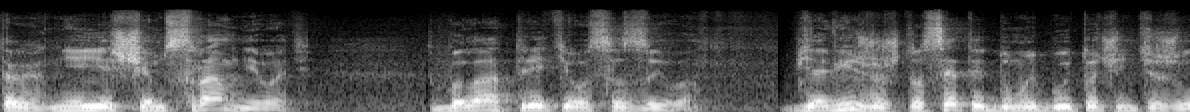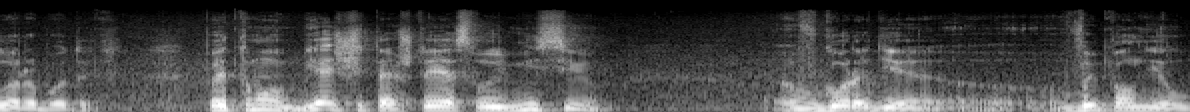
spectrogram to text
так как мне есть чем сравнивать, была третьего созыва. Я вижу, что с этой думой будет очень тяжело работать. Поэтому я считаю, что я свою миссию в городе выполнил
